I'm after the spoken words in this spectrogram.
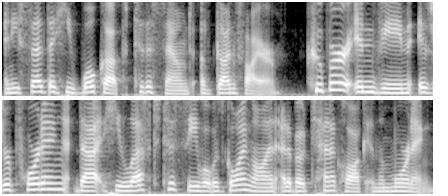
and he said that he woke up to the sound of gunfire. Cooper Inveen is reporting that he left to see what was going on at about 10 o'clock in the morning.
